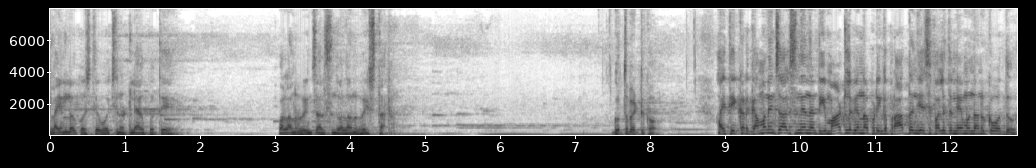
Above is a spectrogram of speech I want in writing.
లైన్లోకి వస్తే వచ్చినట్టు లేకపోతే వాళ్ళు అనుభవించాల్సింది వాళ్ళు అనుభవిస్తారు. గుర్తుపెట్టుకో. అయితే ఇక్కడ గమనించాల్సింది ఏంటంటే ఈ మాటలు విన్నప్పుడు ఇంకా ప్రార్థన చేసి ఫలితం ఏముంది అనుకోవద్దు.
